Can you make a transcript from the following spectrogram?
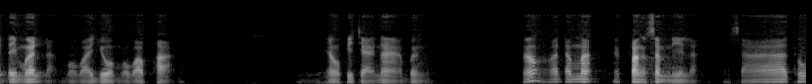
สได้เมื่อละบอกว่าโยมบอกว่าพระเขาพิจารณาเบิ้งเนาะธรรมะฟังสำนี้ละสาธุ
